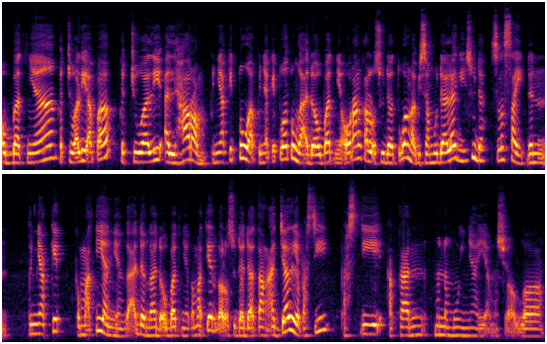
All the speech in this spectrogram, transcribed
obatnya kecuali apa? Kecuali al-haram penyakit tua. Penyakit tua tuh nggak ada obatnya. Orang kalau sudah tua nggak bisa muda lagi sudah selesai dan penyakit kematian ya nggak ada nggak ada obatnya. Kematian kalau sudah datang ajal ya pasti pasti akan menemuinya ya masya Allah.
